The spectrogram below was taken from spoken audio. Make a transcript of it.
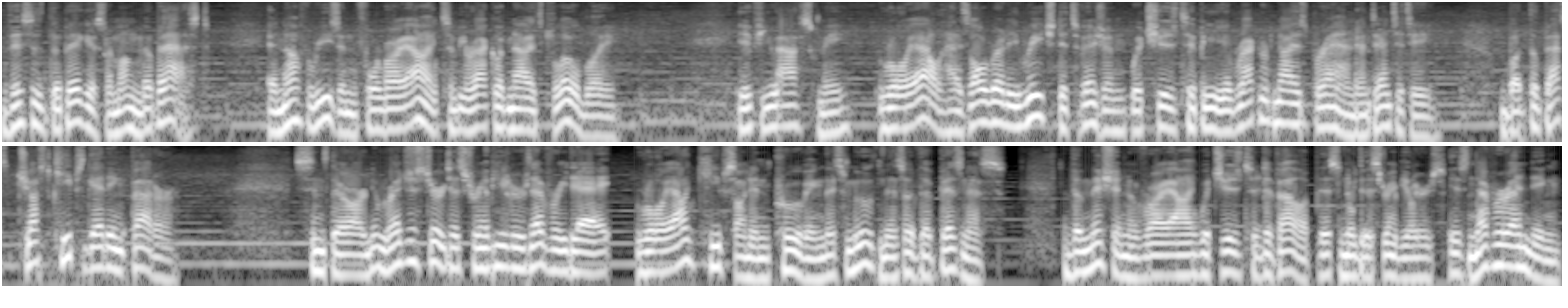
This is the biggest among the best. Enough reason for Royale to be recognized globally. If you ask me, Royale has already reached its vision which is to be a recognized brand and entity. But the best just keeps getting better. Since there are new registered distributors every day, Royale keeps on improving the smoothness of the business. The mission of Royale which is to develop this new distributors is never ending.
